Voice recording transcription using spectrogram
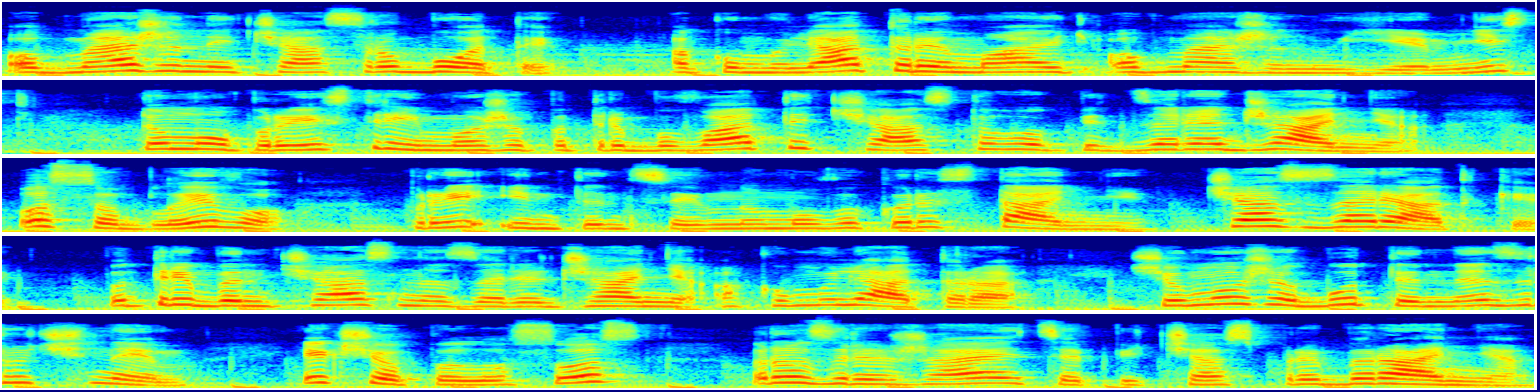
обмежений час роботи. Акумулятори мають обмежену ємність, тому пристрій може потребувати частого підзаряджання, особливо при інтенсивному використанні. Час зарядки потрібен час на заряджання акумулятора, що може бути незручним, якщо пилосос розряджається під час прибирання.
